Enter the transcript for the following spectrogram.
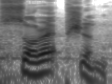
Soreption.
